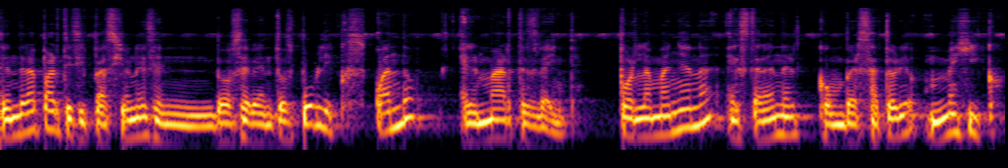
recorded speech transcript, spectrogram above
tendrá participaciones en dos eventos públicos. ¿Cuándo? El martes 20. Por la mañana estará en el Conversatorio México,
